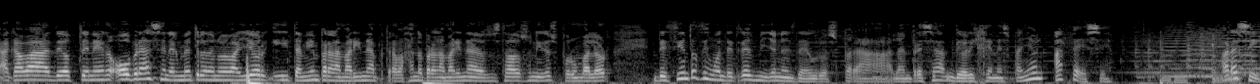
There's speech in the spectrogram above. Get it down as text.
acaba de obtener obras en el metro de Nueva York y también para la Marina, trabajando para la Marina de los Estados Unidos por un valor de 153 millones de euros para la empresa de origen español ACS. Ahora sí.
